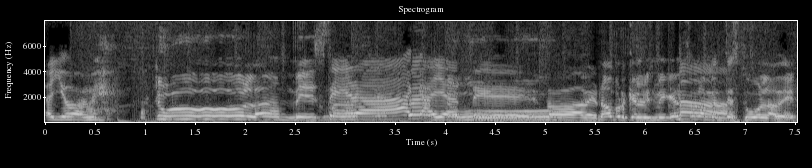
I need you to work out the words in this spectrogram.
Ayúdame. Tú la misma. ¿Será? tú. Cállate. No, a ver. No, porque Luis Miguel No. solamente estuvo en la de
